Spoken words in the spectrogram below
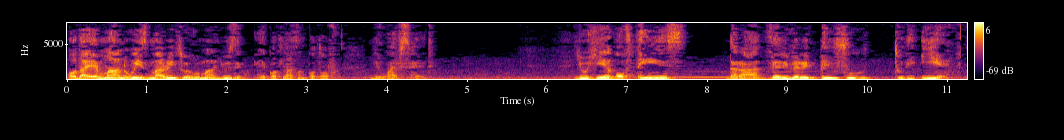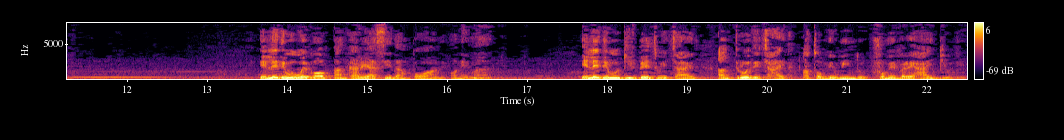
Or that a man who is married to a woman use a, a cutlass and cut off the wife's head. you hear of things that are very, very painful to the ear. A lady will wake up and carry acid and pour on, on a man. A lady will give birth to a child and throw the child out of the window from a very high building.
